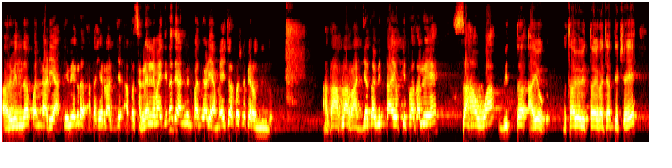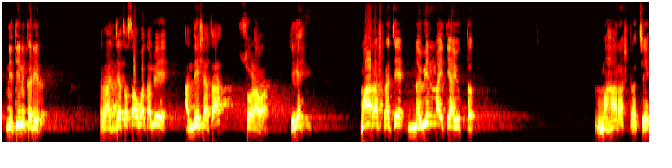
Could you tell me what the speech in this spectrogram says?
अरविंद पनगाडिया. ते वेगळं. आता हे राज्य आता सगळ्यांना माहिती ना ते अरविंद पनगाडिया. मग याच्यावर प्रश्न फिरवून देतो. आता आपला राज्याचा वित्त आयोग कितवा चालू आहे? सहावा वित्त आयोग. सहाव्या वित्त आयोगाचे अध्यक्ष आहे नितीन करीर. राज्याचा सहावा चालू आहे आणि देशाचा सोळावा. ठीक आहे? महाराष्ट्राचे नवीन माहिती आयुक्त महाराष्ट्राचे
